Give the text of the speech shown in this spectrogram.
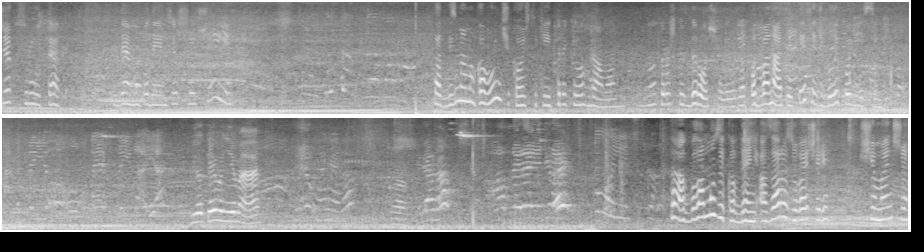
Джекфрут, так. Йдемо, подивимося, що ще є. Так, візьмемо кавунчика, ось такий 3 кілограма. Ну, трошки здорожчали. Вже по 12 тисяч були по 8. Đưa kéo bao nhiêu mà? Моєчка. Так, була музика в день, а зараз увечері ще менше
